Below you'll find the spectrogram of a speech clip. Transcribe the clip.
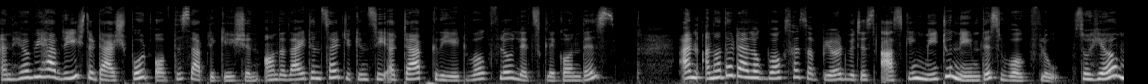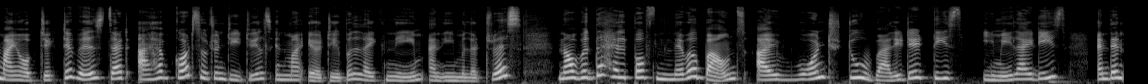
And here we have reached the dashboard of this application. On the right hand side, you can see a tab create workflow. Let's click on this. And another dialog box has appeared which is asking me to name this workflow. So here my objective is that I have got certain details in my Airtable like name and email address. Now with the help of NeverBounce, I want to validate these email IDs and then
